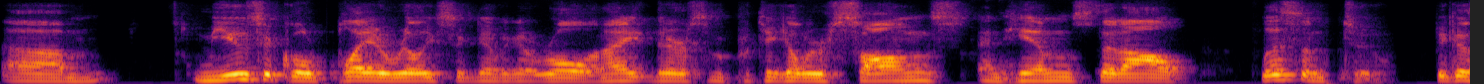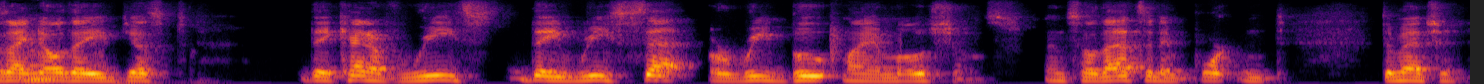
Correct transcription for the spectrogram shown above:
um, music will play a really significant role. And I there are some particular songs and hymns that I'll listen to because I know they just they kind of re they reset or reboot my emotions, and so that's an important dimension.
